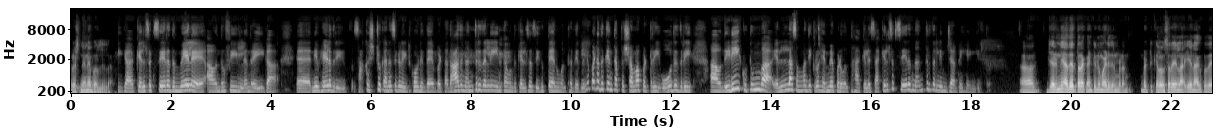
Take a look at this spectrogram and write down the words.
ಪ್ರಶ್ನೆನೇ ಬರಲಿಲ್ಲ. ಈಗ ಕೆಲಸಕ್ಕೆ ಸೇರದ ಮೇಲೆ ಆ ಒಂದು ಫೀಲ್ ಅಂದ್ರೆ ಈಗ ನೀವು ಹೇಳಿದ್ರಿ ಸಾಕಷ್ಟು ಕನಸುಗಳು ಇಟ್ಕೊಂಡಿದ್ದೆ ಬಟ್ ಅದಾದ ನಂತರದಲ್ಲಿ ಇಂಥ ಒಂದು ಕೆಲಸ ಸಿಗುತ್ತೆ ಅನ್ನುವಂಥದ್ದು ಇರಲಿಲ್ಲ. ಬಟ್ ಅದಕ್ಕಿಂತ ಶ್ರಮ ಪಟ್ರಿ ಓದಿದ್ರಿ ಆ ಒಂದು ಇಡೀ ಕುಟುಂಬ ಎಲ್ಲ ಸಂಬಂಧಿಕರು ಹೆಮ್ಮೆ ಪಡುವಂತಹ ಕೆಲಸ. ಕೆಲಸಕ್ಕೆ ಸೇರಿದ ನಂತರದಲ್ಲಿ ನಿಮ್ಮ ಜರ್ನಿ ಹೆಂಗಿತ್ತು? ಜರ್ನಿ ಅದೇ ಥರ ಕಂಟಿನ್ಯೂ ಮಾಡಿದ್ದೀನಿ ಮೇಡಮ್ ಬಟ್ ಕೆಲವೊಂದು ಸಲ ಎಲ್ಲ ಏನಾಗ್ತದೆ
